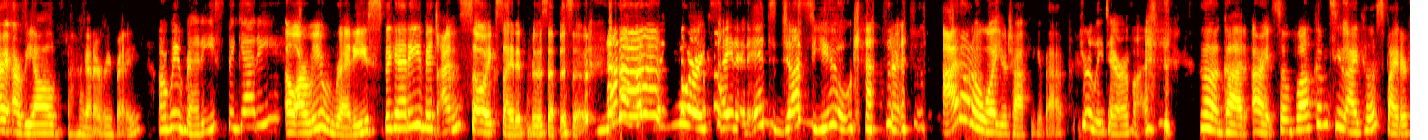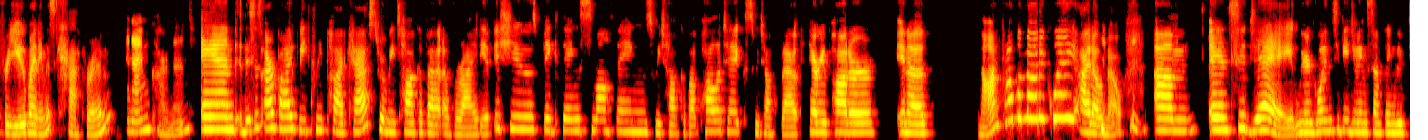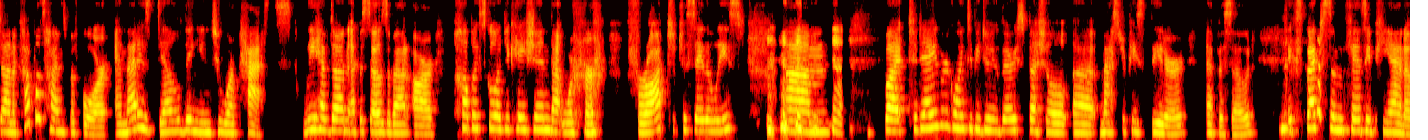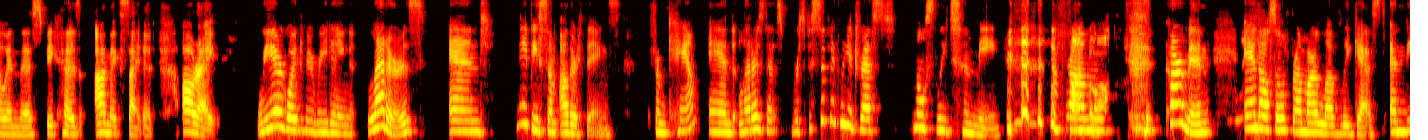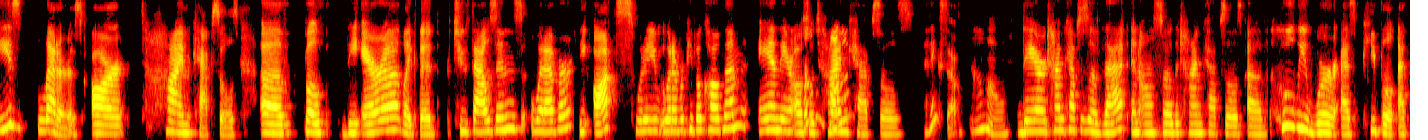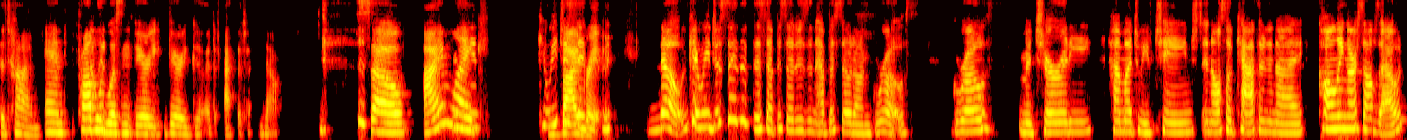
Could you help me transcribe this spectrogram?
All right, are we all? Oh my god, are we ready? Are we ready, spaghetti? Oh, are we ready, spaghetti? Bitch, I'm so excited for this episode. None of us you are excited. It's just you, Catherine. I don't know what you're talking about. Truly terrified. Oh god. All right, so welcome to I'd Kill a Spider for You. My name is Catherine. And I'm Carmen. And this is our bi-weekly podcast where we talk about a variety of issues, big things, small things. We talk about politics, we talk about Harry Potter in a non-problematic way? I don't know. Um and today we're going to be doing something we've done a couple times before and that is delving into our pasts. We have done episodes about our public school education that were fraught to say the least. Um but today we're going to be doing a very special uh masterpiece theater episode. Expect some fancy piano in this because i'm excited. All right. We are going to be reading letters and maybe some other things from camp and letters that were specifically addressed mostly to me from Carmen and also from our lovely guest. And these letters are time capsules of both the era, like the 2000s, whatever, the aughts, what are you, whatever people call them, and they are also Oh, uh-huh. time really? capsules. I think so. Oh. They are time capsules of that and also the time capsules of who we were as people at the time. And probably wasn't very, very good at the time. No. so I'm like Can we just vibrating. say No, can we just say that this episode is an episode on growth? Growth, maturity, how much we've changed, and also Catherine and I calling ourselves out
